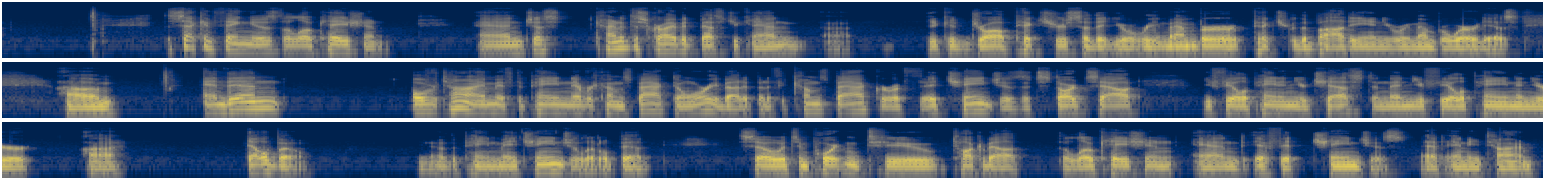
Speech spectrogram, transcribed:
The second thing is the location, and just kind of describe it best you can. Uh, you could draw a picture so that you'll remember, picture the body, and you'll remember where it is. Um, and then over time, if the pain never comes back, don't worry about it. But if it comes back or if it changes, it starts out, you feel a pain in your chest, and then you feel a pain in your uh, elbow you know, the pain may change a little bit. So it's important to talk about the location and if it changes at any time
